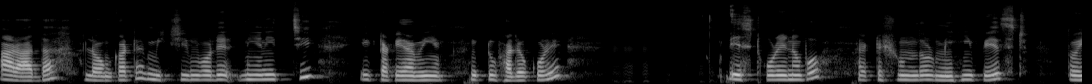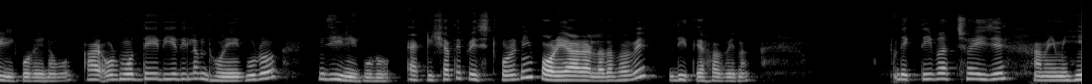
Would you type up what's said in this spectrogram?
আর আদা লঙ্কাটা মিক্সিং বোর্ডে নিয়ে নিচ্ছি। এটাকে আমি একটু ভালো করে পেস্ট করে নেব। একটা সুন্দর মিহি পেস্ট তৈরি করে নেব। আর ওর মধ্যেই দিয়ে দিলাম ধনে গুঁড়ো, জিরে গুঁড়ো। একই সাথে পেস্ট করে নিই, পরে আর আলাদাভাবে দিতে হবে না। দেখতেই পাচ্ছ এই যে, আমি মিহি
